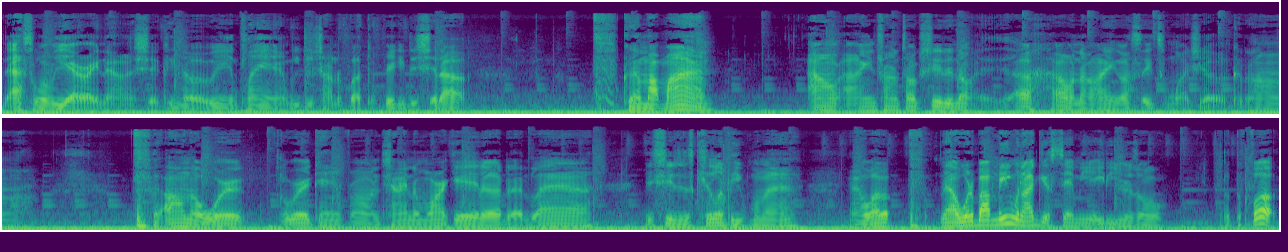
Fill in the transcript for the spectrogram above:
that's where we at right now and shit. Cause you know we ain't playing. We just trying to fucking figure this shit out. Cause in my mind, I don't. I ain't trying to talk shit. And don't, uh, I don't know. I ain't gonna say too much, yo. Cause um, I don't know where where it came from. China market or the lab. This shit is killing people, man. Now what? Now what about me when I get 70, 80 years old? What the fuck?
